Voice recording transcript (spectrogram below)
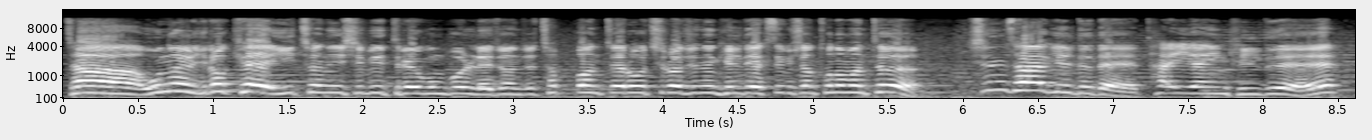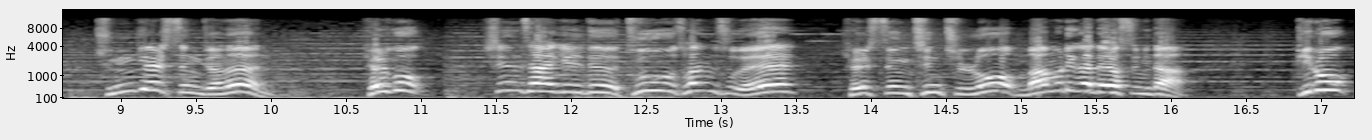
자 오늘 이렇게 2022 드래곤볼 레전드 첫 번째로 치러지는 길드 exhibition 토너먼트 신사 길드 대 타이아인 길드의 준결승전은 결국 신사 길드 두 선수의 결승 진출로 마무리가 되었습니다. 비록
